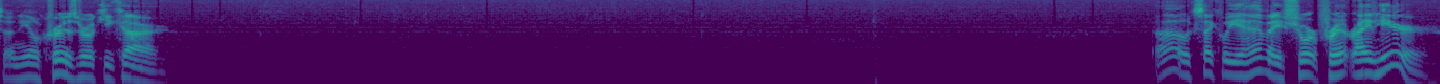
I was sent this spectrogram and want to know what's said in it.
Saw Neil Cruz rookie card. Oh, looks like we have a short print right here.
